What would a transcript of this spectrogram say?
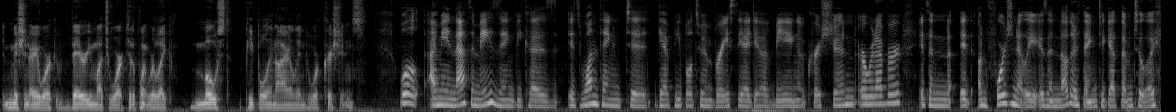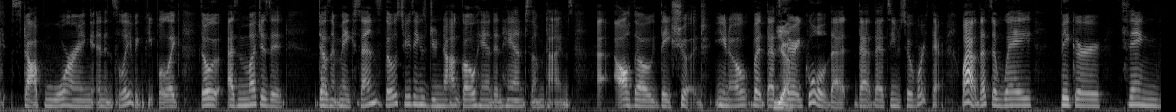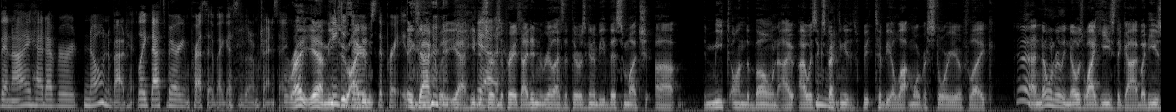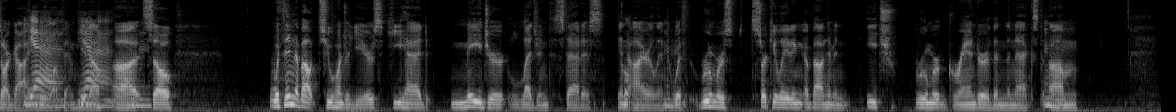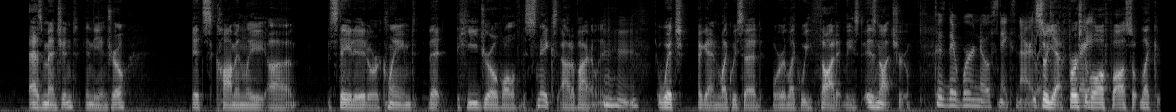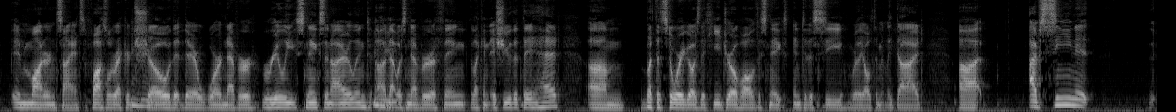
missionary work very much worked to the point where, like, most people in Ireland were Christians. Well, I mean, that's amazing because it's one thing to get people to embrace the idea of being a Christian or whatever. It's an it unfortunately is another thing to get them to like stop warring and enslaving people. Like though as much as it doesn't make sense, those two things do not go hand in hand sometimes. Uh, Although they should, you know, but that's Yeah. very cool that that that seems to have worked there. Wow, that's a way bigger thing than I had ever known about him. Like that's very impressive, I guess is what I'm trying to say. Right? Yeah, me He too. I deserves didn't the praise. exactly. Yeah, he Yeah. deserves the praise. I didn't realize that there was going to be this much uh, meat on the bone. I, I was expecting it to be, to be a lot more of a story of like, yeah, no one really knows why he's the guy, but he's our guy and Yeah, we love him. You yeah, know, uh, so within about 200 years, he had major legend status in Cool. Ireland, with rumors circulating about him, and each rumor grander than the next. Um, as mentioned in the intro, it's commonly uh, stated or claimed that he drove all of the snakes out of Ireland, which, again, like we said, or like we thought at least, is not true. Because there were no snakes in Ireland. So yeah, first of all, fossil like in modern science, fossil records Mm-hmm. show that there were never really snakes in Ireland. Uh, Mm-hmm. that was never a thing, like an issue that they had. Um, but the story goes that he drove all of the snakes into the sea, where they ultimately died. Uh, I've seen it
